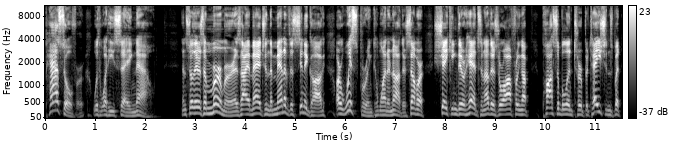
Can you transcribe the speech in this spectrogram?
Passover with what he's saying now? And so there's a murmur as I imagine the men of the synagogue are whispering to one another. Some are shaking their heads and others are offering up possible interpretations, but,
